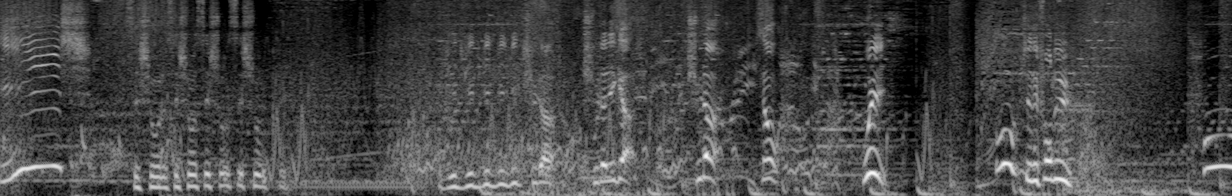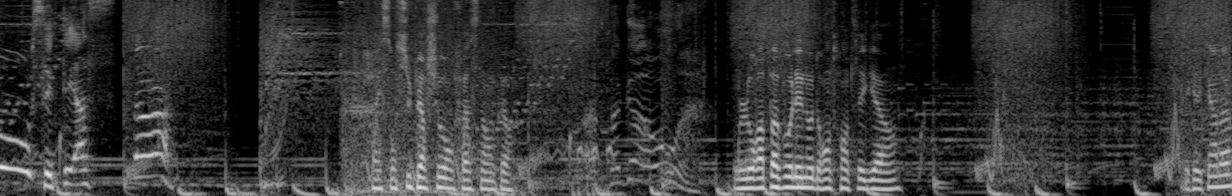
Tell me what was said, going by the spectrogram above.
Ish C'est chaud, c'est chaud, c'est chaud, c'est chaud. Vite, vite, vite, vite, vite, je suis là. Je suis là, les gars. Je suis là. Non. Oui. Ouh, j'ai défendu. Ouh, c'était à ça. Ah, ils sont super chauds en face, là, encore. On l'aura pas volé, notre 30, les gars. Hein. Y'a quelqu'un, là?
